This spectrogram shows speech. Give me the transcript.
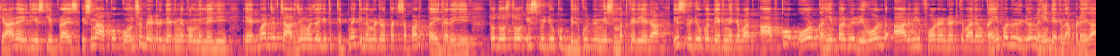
क्या रहेगी इसकी प्राइस इसमें आपको कौन सी बैटरी देखने को मिलेगी, एक बार जब चार्जिंग हो जाएगी तो कितने किलोमीटर तक सफ़र तय करेगी। तो दोस्तों, इस वीडियो को बिल्कुल भी मिस मत करिएगा। इस वीडियो को देखने के बाद आपको और कहीं पर भी रिवोल्ट आर वी के बारे में कहीं पर भी वीडियो नहीं देखना पड़ेगा,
